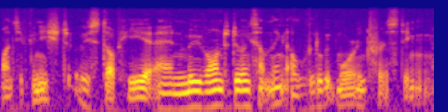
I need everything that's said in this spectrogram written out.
Once you've finished, we stop here and move on to doing something a little bit more interesting.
